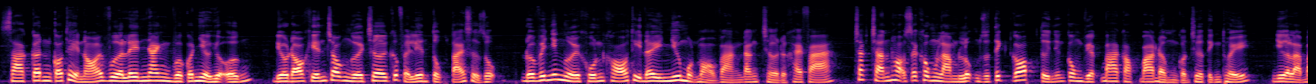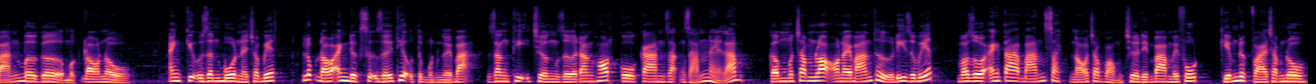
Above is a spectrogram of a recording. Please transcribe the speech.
Xà cân có thể nói vừa lên nhanh vừa có nhiều hiệu ứng. Điều đó khiến cho người chơi cứ phải liên tục tái sử dụng. Đối với những người khốn khó thì đây như một mỏ vàng đang chờ được khai phá. Chắc chắn họ sẽ không làm lụng rồi tích góp từ những công việc ba cọc ba đồng còn chưa tính thuế, như là bán burger ở McDonald's. Anh cựu dân buôn này cho biết, lúc đó anh được sự giới thiệu từ một người bạn rằng thị trường giờ đang hot cô can dạng rắn này lắm. Cầm 100 lọ này bán thử đi rồi biết. Và rồi anh ta bán sạch nó trong vòng chưa đến 30 phút, kiếm được vài trăm đô.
